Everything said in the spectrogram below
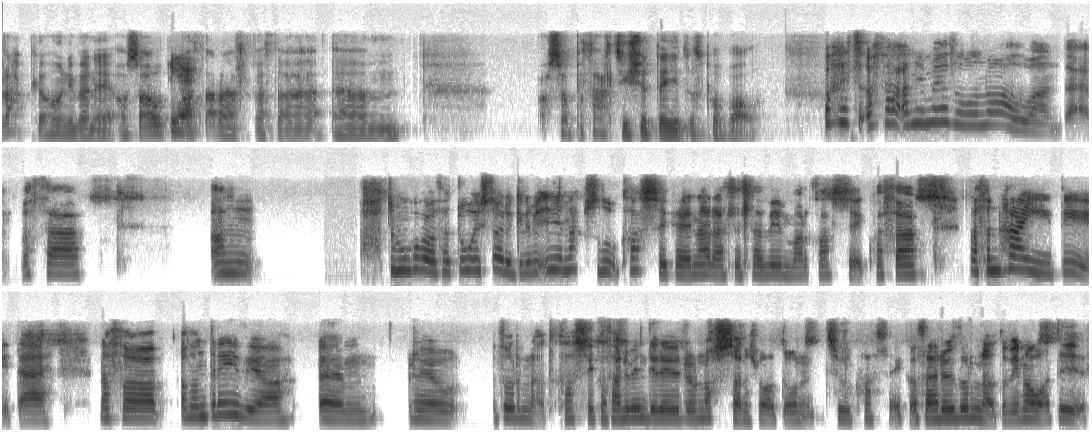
rapio hwn i fyny, os awd yeah. beth arall, fatha, um, os awd beth arall ti eisiau deud wrth pobl? Oedd, o'n i'n meddwl yn ôl wan, de, fatha, Ond dwi'n yn gw'bo fatha dwy stori gyda fi un absolute classic a un arall ella ddim mor classic. Fatha nath yn nhaid i de nath o oedd o'n dreifio um, rhyw ddwrnod classic oedd o'n mynd i rhyw rhyw noson a wnes i feddwl don't too classic fatha ryw ddiwrnod o'dd hi'n ola dydd.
